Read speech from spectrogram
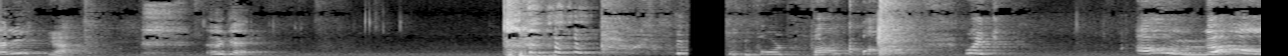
Ready? Yeah. Okay. Lord Farquaad? Like, oh no!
